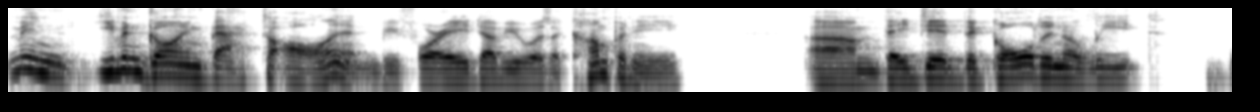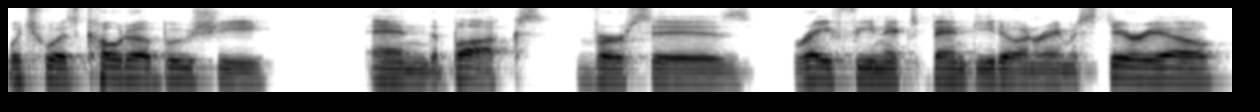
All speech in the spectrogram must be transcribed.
I mean, even going back to All In before AEW was a company, um, they did the Golden Elite, which was Kota Ibushi and the Bucks versus Rey Fenix, Bandido, and Rey Mysterio,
